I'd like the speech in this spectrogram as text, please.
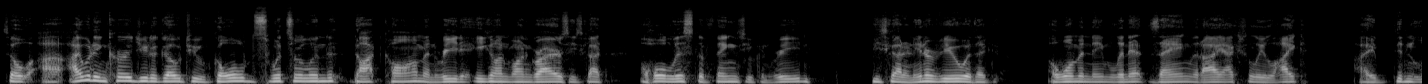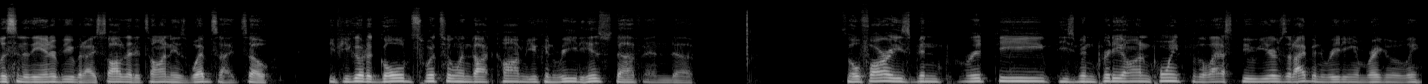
So uh, I would encourage you to go to goldswitzerland.com and read Egon von Greyerz. He's got a whole list of things you can read. He's got an interview with a, a woman named Lynette Zang that I actually like. I didn't listen to the interview, but I saw that it's on his website. So if you go to goldswitzerland.com, you can read his stuff. And uh, so far, he's been pretty he's been pretty on point for the last few years that I've been reading him regularly.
